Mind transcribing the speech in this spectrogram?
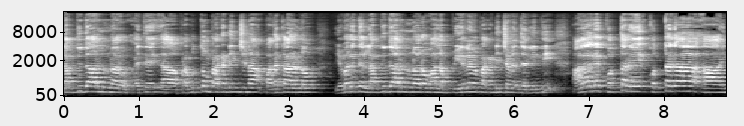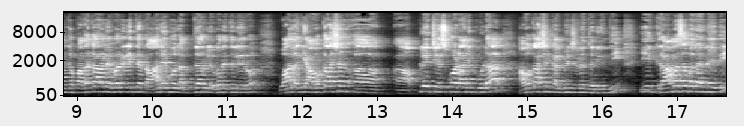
లబ్ధిదారులు ఉన్నారో అయితే ప్రభుత్వం ప్రకటించిన పథకాలలో ఎవరైతే లబ్ధిదారులు ఉన్నారో వాళ్ళ పేర్లను ప్రకటించడం జరిగింది. అలాగే కొత్త రే కొత్తగా ఇంకా పథకాలను ఎవరికైతే రాలేవో లబ్ధిదారులు ఎవరైతే లేరో వాళ్ళకి అవకాశం అప్లై చేసుకోవడానికి కూడా అవకాశం కల్పించడం జరిగింది. ఈ గ్రామ సభలు అనేవి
